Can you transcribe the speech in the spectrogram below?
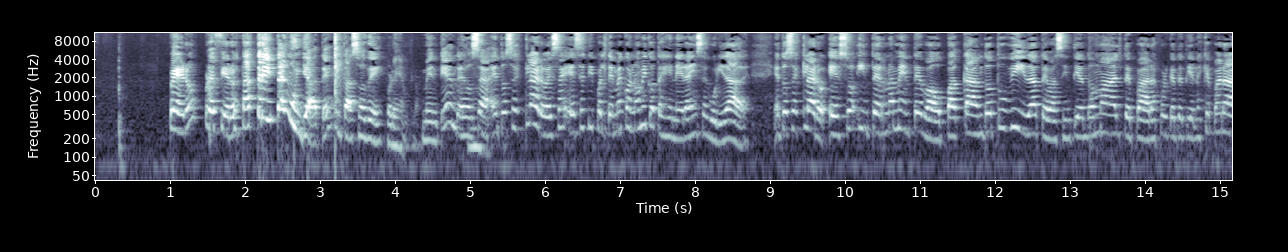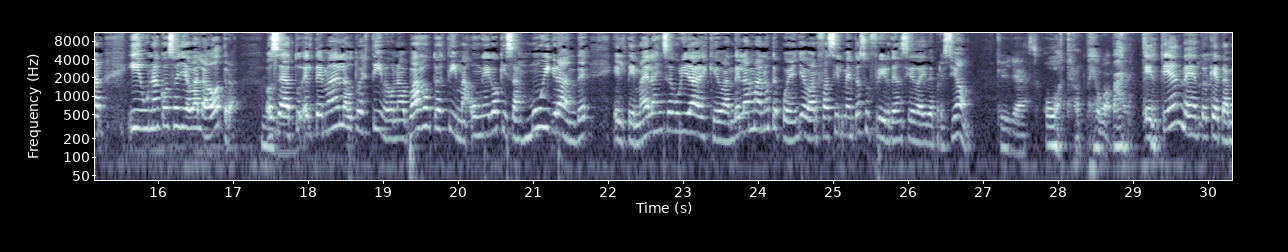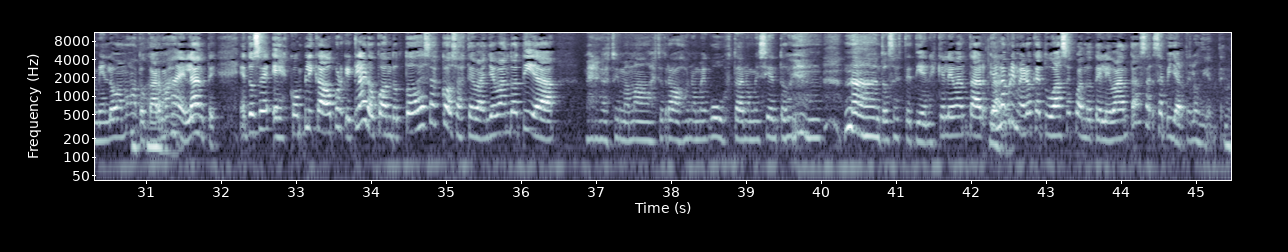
Pero prefiero estar triste en un yate en caso de... Por ejemplo. ¿Me entiendes? O sea, entonces, claro, ese, ese tipo, el tema económico te genera inseguridades. Entonces, claro, eso internamente va opacando tu vida, te vas sintiendo mal, te paras porque te tienes que parar y una cosa lleva a la otra. O sea, tú- el tema de la autoestima, una baja autoestima, un ego quizás muy grande, el tema de las inseguridades que van de la mano te pueden llevar fácilmente a sufrir de ansiedad y depresión. Que ya es otro peo aparte. ¿Entiendes? Entonces, que también lo vamos a tocar más adelante. Entonces, es complicado porque, claro, cuando todas esas cosas te van llevando a ti a, venga, estoy mamado, este trabajo no me gusta, no me siento bien, nada, entonces te tienes que levantar. ¿Qué es Claro. lo primero que tú haces cuando te levantas? Cepillarte los dientes.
